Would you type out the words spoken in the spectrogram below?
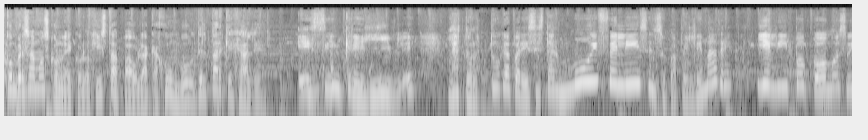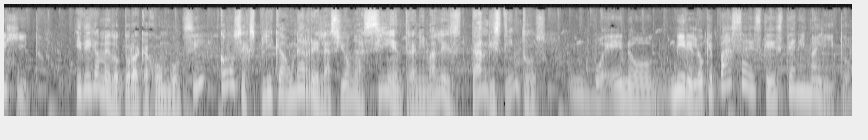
Conversamos con la ecologista Paula Cajumbu del Parque Haller. Es increíble. La tortuga parece estar muy feliz en su papel de madre y el hipo como su hijito. Y dígame, doctora Cajumbu, ¿Sí? ¿cómo se explica una relación así entre animales tan distintos? Bueno, mire, lo que pasa es que este animalito,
